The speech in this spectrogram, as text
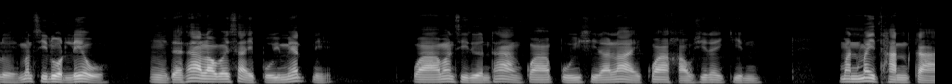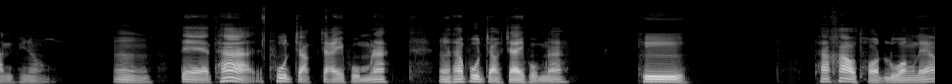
เลย มันสีรวดเร็วเออแต่ถ้าเราไปใส่ปุ๋ยเม็ดนี่กว่ามันสีเดินทางกว่าปุ๋ยสีละลายกว่าเขาสีได้กิน มันไม่ทันการพี่น้องเออแต่ถ้าพูดจากใจผมนะเออถ้าพูดจากใจผมนะ คือ ถ้าข้าวถอดรวงแล้ว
